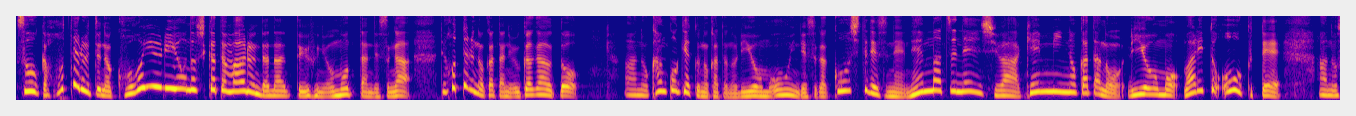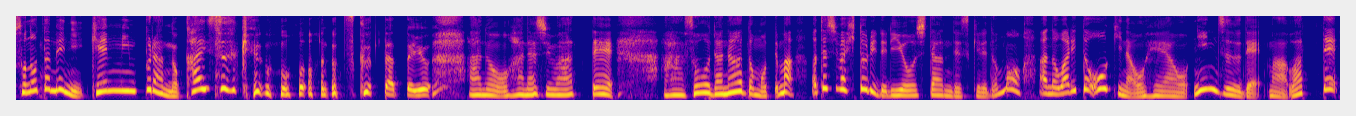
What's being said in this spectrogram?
そうかホテルっていうのはこういう利用の仕方もあるんだなっていうふうに思ったんですがでホテルの方に伺うとあの観光客の方の利用も多いんですがこうしてですね年末年始は県民の方の利用も割と多くてあのそのために県民プランの回数券をあの作ったっていうあのお話もあってあそうだなと思ってまあ私は一人で利用したんですけれどもあの割と大きなお部屋を人数でまあ割って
